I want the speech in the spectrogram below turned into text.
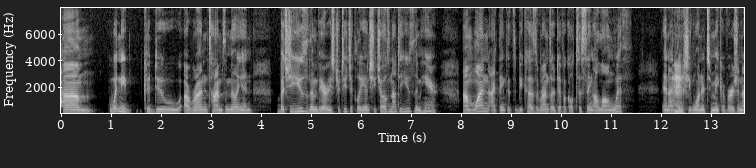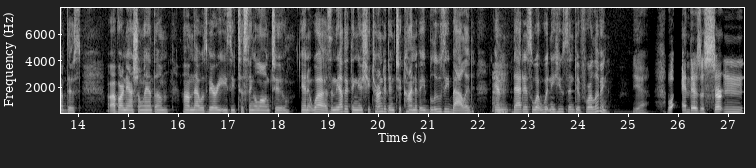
um, Whitney could do a run times a million, but she used them very strategically, and she chose not to use them here. Um, one, I think it's because runs are difficult to sing along with, and I think she wanted to make a version of this of our national anthem um, that was very easy to sing along to. And it was. And the other thing is, she turned it into kind of a bluesy ballad, and that is what Whitney Houston did for a living. Yeah. Well, and there's a certain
